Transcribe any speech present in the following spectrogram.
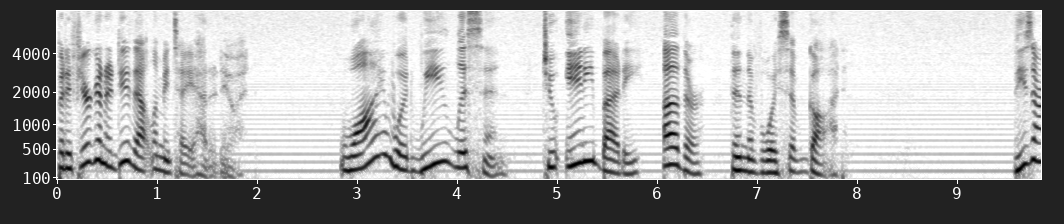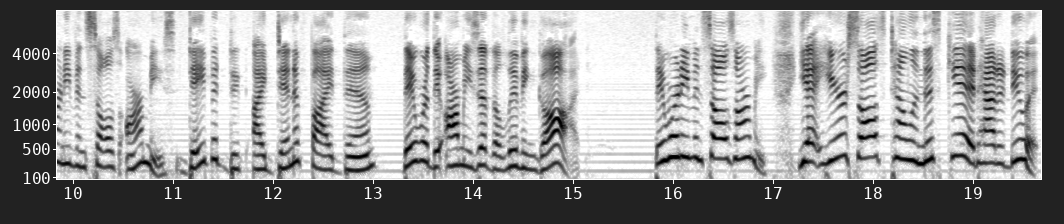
But if you're going to do that, let me tell you how to do it. Why would we listen to anybody other than the voice of God? These aren't even Saul's armies. David identified them they were the armies of the living God. They weren't even Saul's army. Yet here Saul's telling this kid how to do it.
